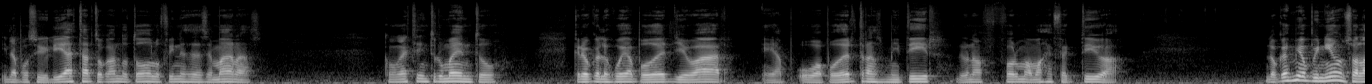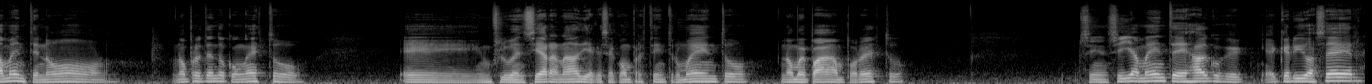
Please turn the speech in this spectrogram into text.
y, la posibilidad de estar tocando todos los fines de semana con este instrumento, creo que les voy a poder llevar eh, o a poder transmitir de una forma más efectiva lo que es mi opinión solamente. No, no pretendo con esto eh, influenciar a nadie a que se compre este instrumento. No me pagan por esto. Sencillamente es algo que he querido hacer,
